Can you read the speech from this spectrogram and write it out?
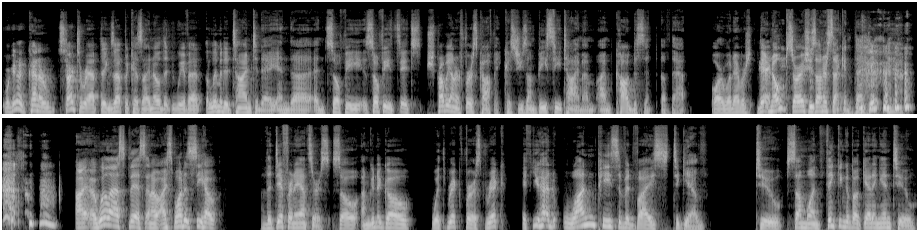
we're gonna kind of start to wrap things up because I know that we have a, a limited time today, and uh, and Sophie Sophie it's, it's she's probably on her first coffee because she's on BC time. I'm I'm cognizant of that or whatever. There, nope, sorry, she's on her second. Thank you. I, I will ask this, and I, I want to see how the different answers. So I'm going to go with Rick first. Rick, if you had one piece of advice to give to someone thinking about getting into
